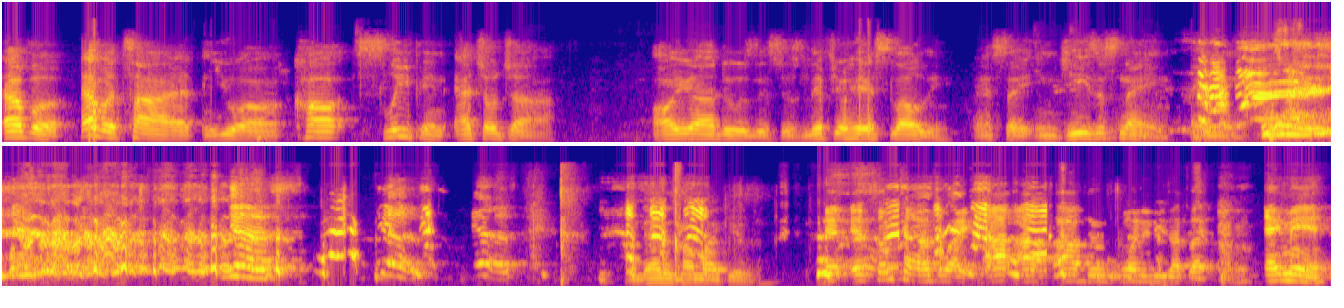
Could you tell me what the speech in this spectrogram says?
ever, ever tired and you are caught sleeping at your job, all you gotta do is this: just lift your head slowly and say, "In Jesus' name, Amen." yes, yes, yes. and that is my Mike Ism. And, and sometimes, like, I, I, I'll do one of these. I'm like, Amen.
